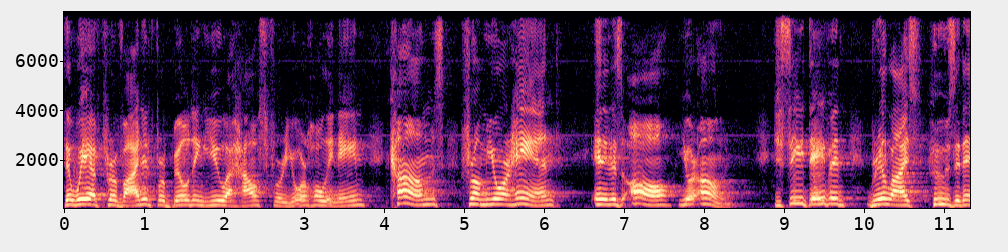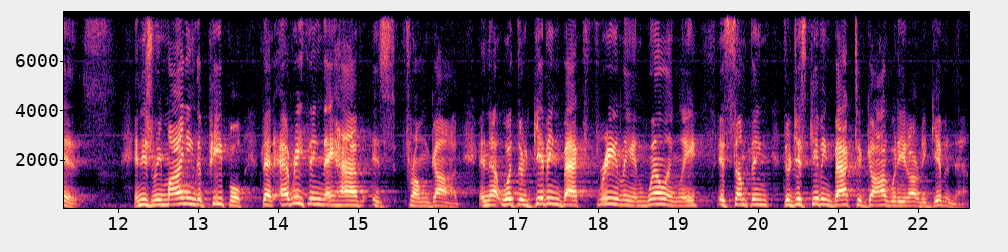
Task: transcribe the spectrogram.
that we have provided for building you a house for your holy name comes from your hand, and it is all your own. You see, David realized whose it is. And he's reminding the people that everything they have is from God. And that what they're giving back freely and willingly is something they're just giving back to God what he had already given them.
